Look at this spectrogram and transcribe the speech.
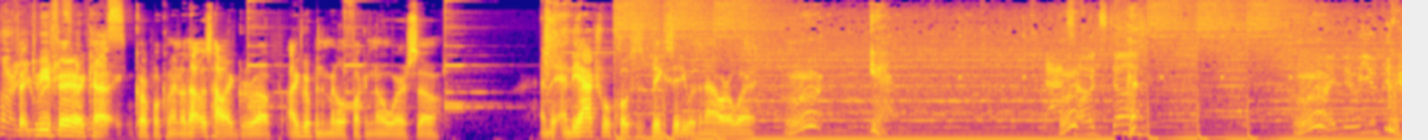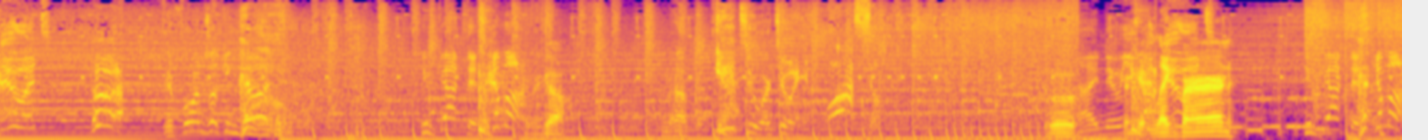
Are Fa- to be fair, Ca- Corporal Commando, that was how I grew up. I grew up in the middle of fucking nowhere, so. And the, and the actual closest big city was an hour away. Yeah. That's how it's done. I knew you could do it. Your form's looking good. You've got this. Come on. Here we go. Well, You two are doing awesome. Ooh. I knew you get leg do it. burn. You've got this. Come on.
